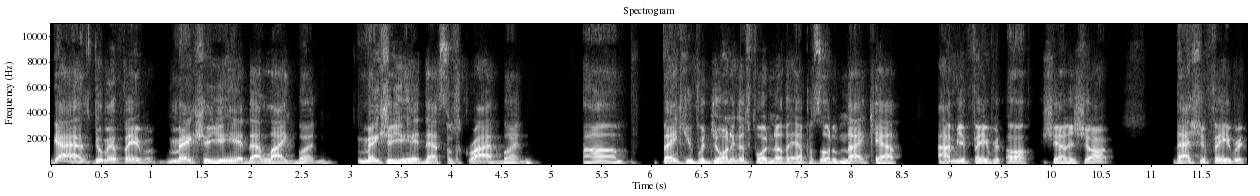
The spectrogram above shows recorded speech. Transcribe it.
Guys, do me a favor. Make sure you hit that like button. Make sure you hit that subscribe button. Um, thank you for joining us for another episode of Nightcap. I'm your favorite Unc, Shannon Sharpe. That's your favorite,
